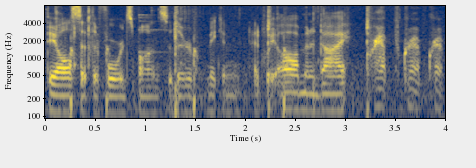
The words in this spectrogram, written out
They all set their forward spawn, so they're making headway. Oh, I'm gonna die. Crap, crap, crap.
